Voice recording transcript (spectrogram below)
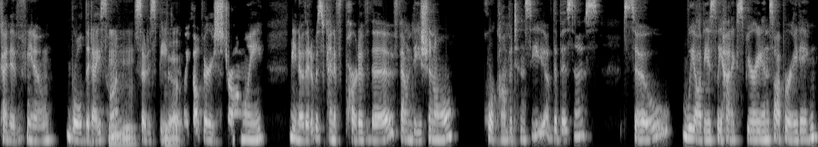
kind of, you know, rolled the dice on, mm-hmm. so to speak. Yeah. we felt very strongly, you know, that it was kind of part of the foundational core competency of the business. So we obviously had experience operating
